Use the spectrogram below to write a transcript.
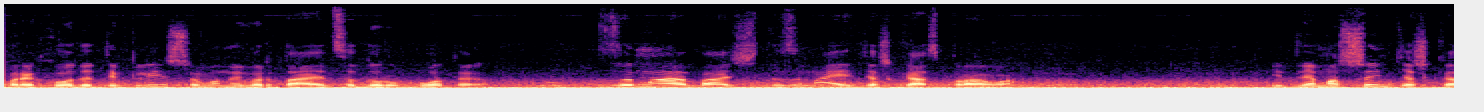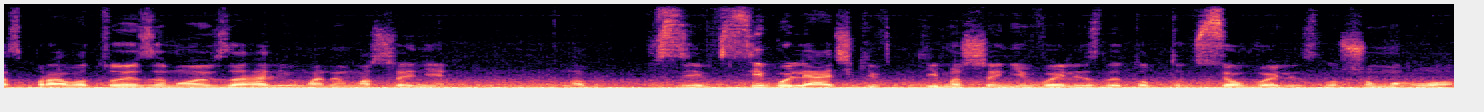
переходить тепліше, вони вертаються до роботи. Зима, бачите, зима є тяжка справа. І для машин тяжка справа. Цією зимою взагалі в мене в машині ну, всі, всі болячки в тій машині вилізли, тобто все вилізло, що могло.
